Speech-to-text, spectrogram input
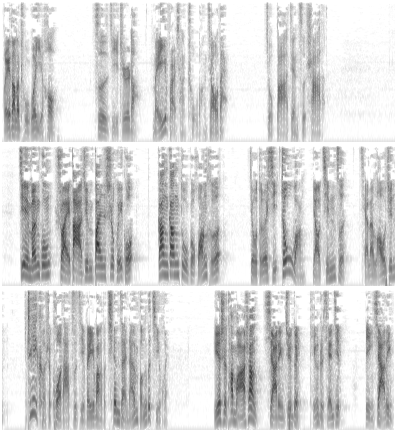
回到了楚国以后，自己知道没法向楚王交代，就拔剑自杀了。晋文公率大军班师回国，刚刚渡过黄河，就得悉周王要亲自前来劳军，这可是扩大自己威望的千载难逢的机会。于是他马上下令军队停止前进，并下令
